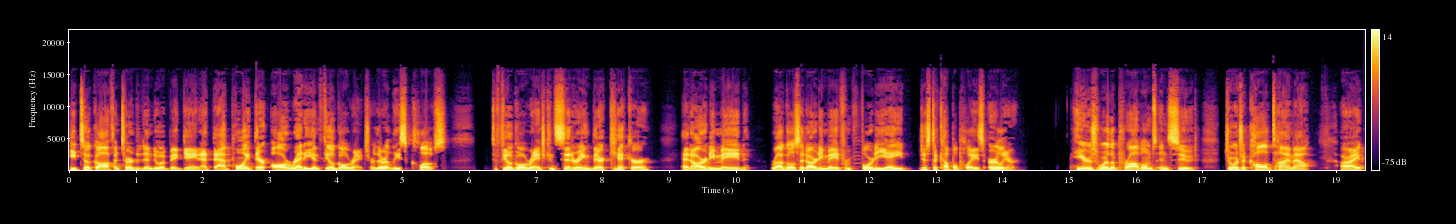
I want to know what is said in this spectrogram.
He took off and turned it into a big gain. At that point, they're already in field goal range, or they're at least close to field goal range, considering their kicker had already made Ruggles had already made from 48 just a couple plays earlier. Here's where the problems ensued. Georgia called timeout. All right.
